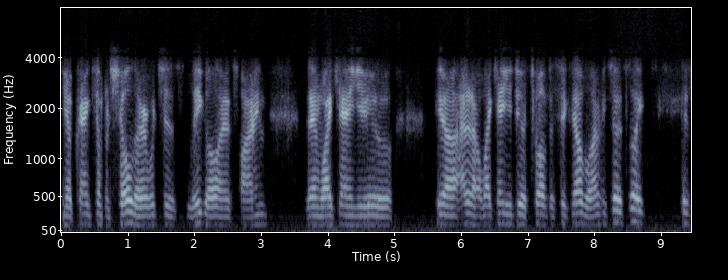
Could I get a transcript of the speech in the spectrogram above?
you know, crank someone's shoulder, which is legal and it's fine. Then why can't you, you know, I don't know, why can't you do a 12 to 6 elbow? I mean, so it's like, it's,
